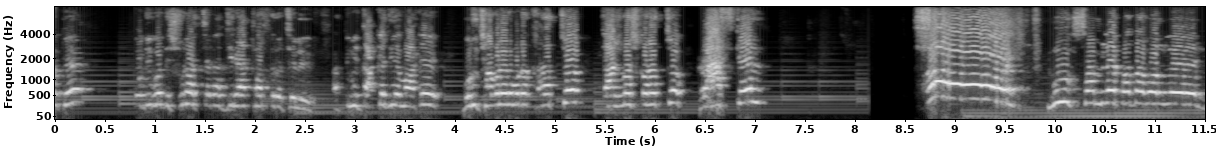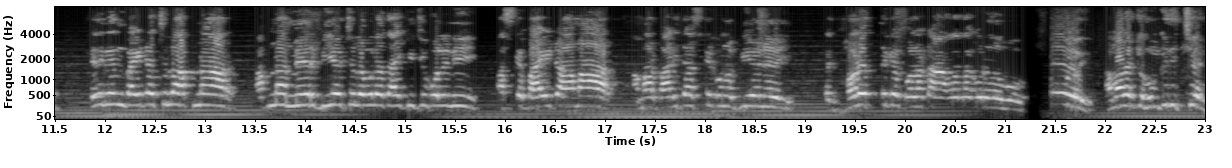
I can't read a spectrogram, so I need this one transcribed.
ওকে কোটিপতি সুরাজ চ্যাটার্জির একমাত্র ছেলে। আর তুমি তাকে দিয়ে মাঠে গরু ছাগলের মতো খাওয়াচ্ছ চাষবাস করাচ্ছ রাস্কেল! মুখ সামলে কথা বলবেন। সেদিন বাড়িটা ছিল আপনার আপনার মেয়ের বিয়ে ছিল বলে তাই কিছু বলিনি। আজকে বাড়িটা আমার আমার বাড়িতে আজকে কোনো বিয়ে নেই। ঘরের থেকে গলাটা আলাদা করে দেবো। ওই আমাদেরকে হুমকি দিচ্ছেন।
